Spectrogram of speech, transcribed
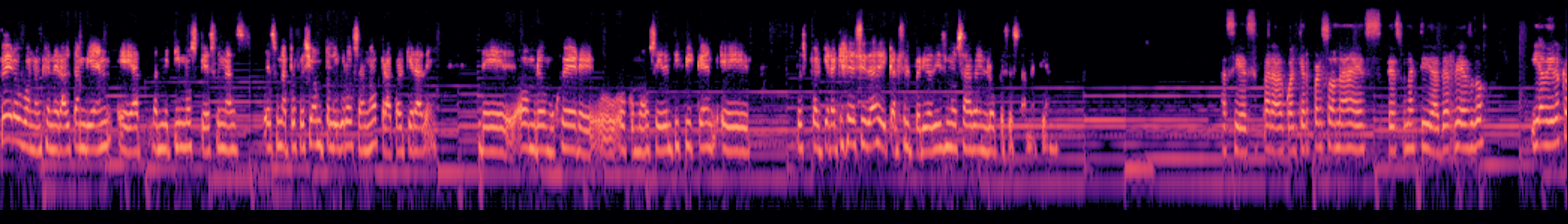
Pero bueno, en general también eh, admitimos que es una, es una profesión peligrosa, ¿no? Para cualquiera de, de hombre o mujer eh, o, o, como se identifiquen, pues cualquiera que decida dedicarse al periodismo sabe en lo que se está metiendo. Así es, para cualquier persona es, es una actividad de riesgo y a mí lo que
